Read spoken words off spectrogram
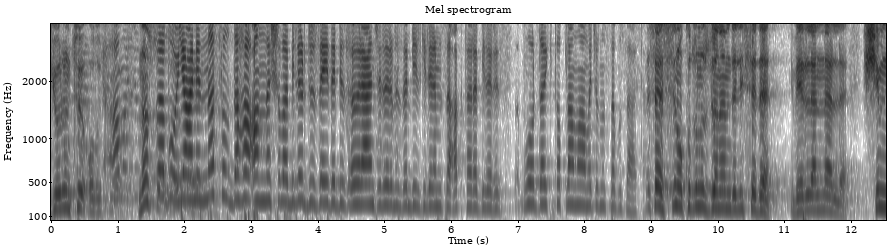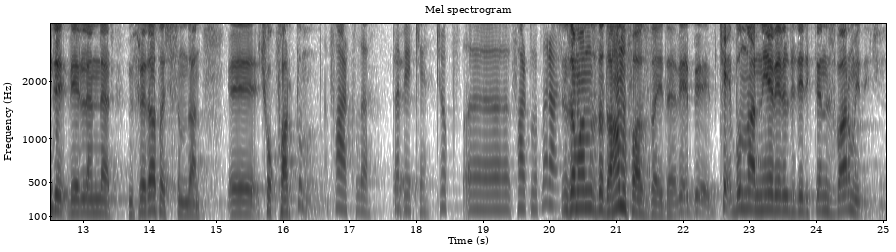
görüntü oluşuyor. Amacımız da bu. Yani nasıl daha anlaşılabilir düzeyde biz öğrencilerimize bilgilerimizi aktarabiliriz. Buradaki toplanma amacımız da bu zaten. Mesela sizin okuduğunuz dönemde lisede verilenlerle şimdi verilenler müfredat açısından e, çok farklı mı? Farklı tabii ki. Çok e, farklılıklar var. Sizin zamanınızda daha mı fazlaydı? Ve, ve- ke- bunlar niye verildi dedikleriniz var mıydı içinde?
